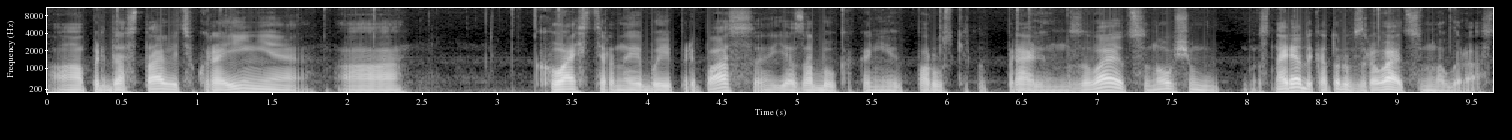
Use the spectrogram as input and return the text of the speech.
э, предоставить Украине а, кластерные боеприпасы. Я забыл, как они по-русски правильно называются. Но, в общем, снаряды, которые взрываются много раз.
